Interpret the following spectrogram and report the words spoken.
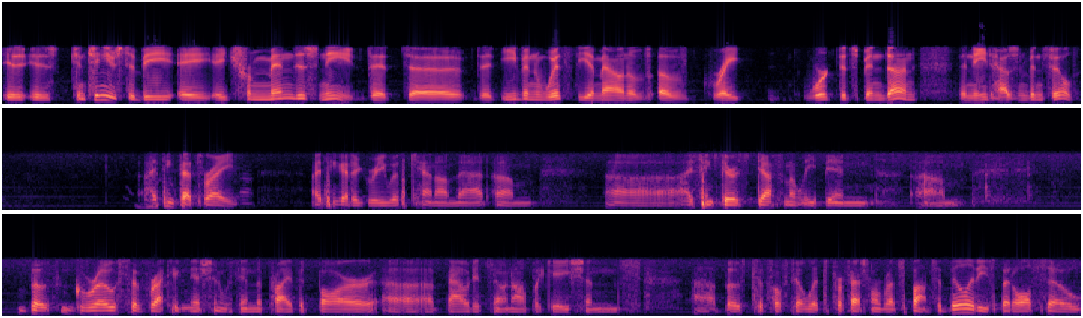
is, continues to be a, a tremendous need that uh, that even with the amount of, of great work that's been done, the need hasn't been filled. I think that's right. I think I'd agree with Ken on that. Um, uh, I think there's definitely been um, both growth of recognition within the private bar uh, about its own obligations, uh, both to fulfill its professional responsibilities, but also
